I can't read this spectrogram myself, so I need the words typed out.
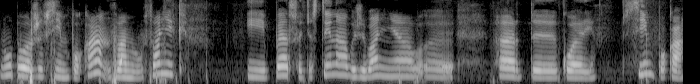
Ну тож, всім пока. З вами був Сонік. І перша частина виживання в е, хардкорі. Всім пока.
